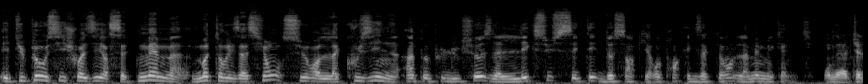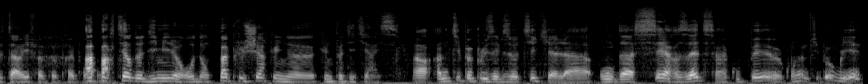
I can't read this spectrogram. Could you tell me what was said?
Et tu peux aussi choisir cette même motorisation sur la cousine un peu plus luxueuse, la Lexus CT 200, qui reprend exactement la même mécanique. On est à quel tarif à peu près À partir de 10 000 euros, donc pas plus cher qu'une qu'une petite Yaris. Alors un petit peu plus exotique, il y a la Honda CRZ, c'est un coupé euh, qu'on a un petit peu oublié,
